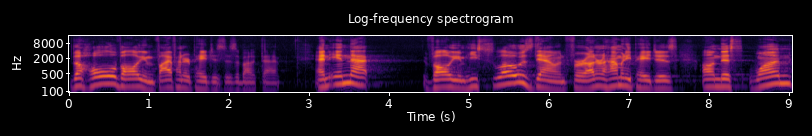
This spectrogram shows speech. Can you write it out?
The whole volume, 500 pages, is about that. And in that volume, he slows down for I don't know how many pages on this one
